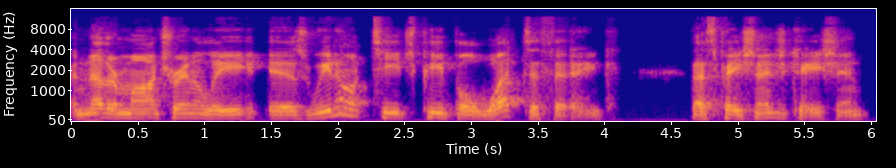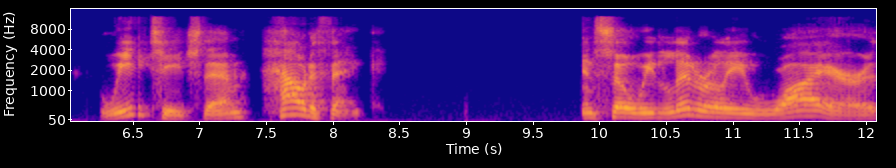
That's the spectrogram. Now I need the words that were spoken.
another mantra in elite is we don't teach people what to think that's patient education we teach them how to think and so we literally wire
